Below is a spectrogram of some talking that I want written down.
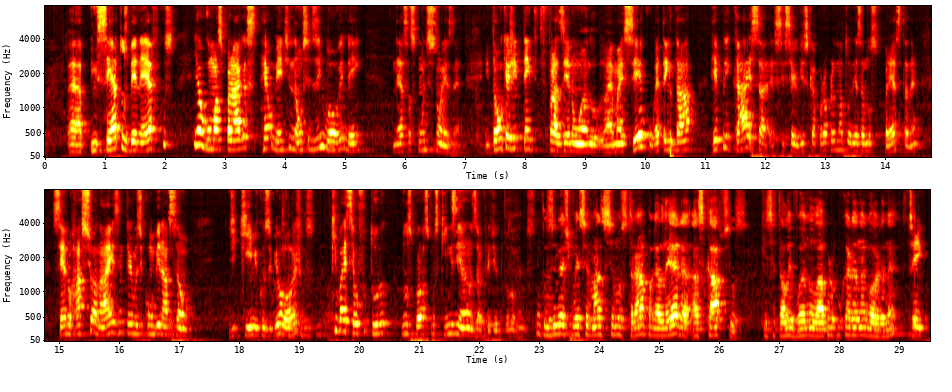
insetos benéficos, e algumas pragas realmente não se desenvolvem bem nessas condições. Né? Então, o que a gente tem que fazer num ano é, mais seco é tentar replicar essa, esse serviço que a própria natureza nos presta, né? sendo racionais em termos de combinação de químicos e biológicos, que vai ser o futuro nos próximos 15 anos, eu acredito, pelo menos. Inclusive, acho que vai ser massa você mostrar para a galera as cápsulas que você está levando lá para Pucarana agora, né? Sim.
